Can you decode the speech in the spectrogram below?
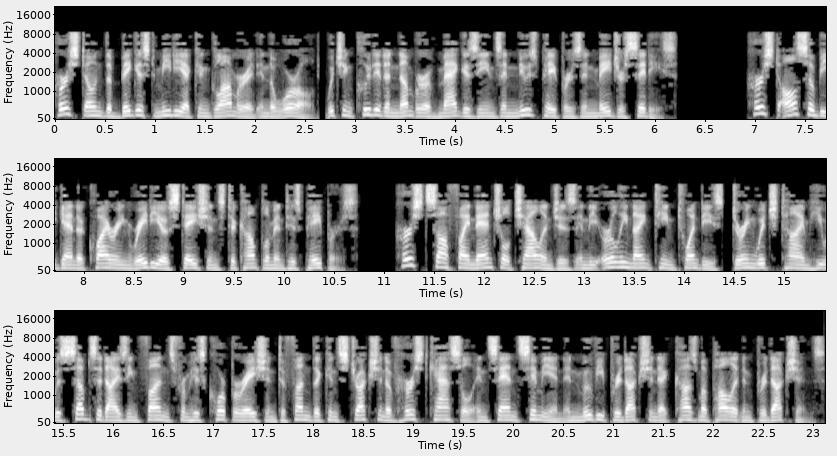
Hearst owned the biggest media conglomerate in the world, which included a number of magazines and newspapers in major cities. Hearst also began acquiring radio stations to complement his papers. Hearst saw financial challenges in the early 1920s, during which time he was subsidizing funds from his corporation to fund the construction of Hearst Castle in San Simeon and movie production at Cosmopolitan Productions.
